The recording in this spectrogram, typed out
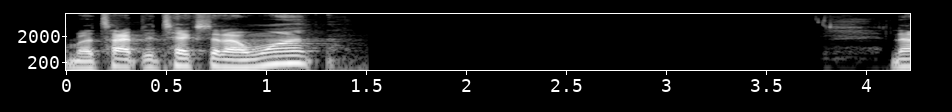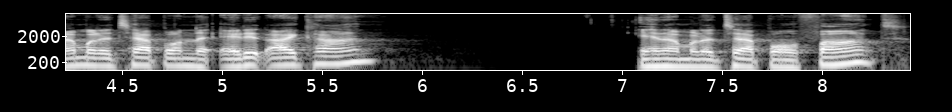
I'm going to type the text that I want. Now I'm going to tap on the edit icon. And I'm going to tap on font.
